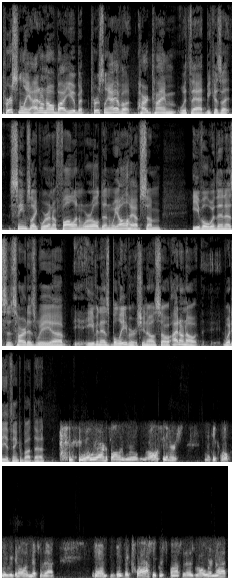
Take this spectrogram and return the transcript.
personally, I don't know about you, but personally, I have a hard time with that because it seems like we're in a fallen world and we all have some evil within us as hard as we, uh, even as believers, you know. So I don't know. What do you think about that? well, we are in a fallen world. We're all sinners. I think hopefully we can all admit to that. And the, the classic response to that is, well, we're not,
